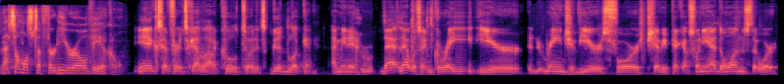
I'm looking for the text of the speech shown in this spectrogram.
that's almost a thirty year old vehicle. Yeah, except for it's got a lot of cool to it. It's good looking. I mean, it yeah. that that was a great year range of years for Chevy pickups. When you had the ones that were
